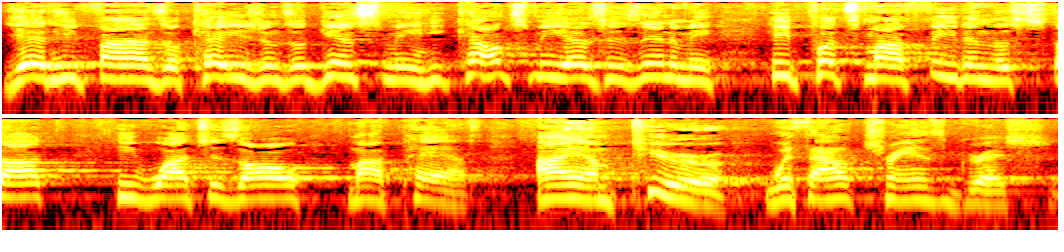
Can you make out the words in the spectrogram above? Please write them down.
Yet he finds occasions against me. He counts me as his enemy. He puts my feet in the stock. He watches all my paths. I am pure without transgression.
